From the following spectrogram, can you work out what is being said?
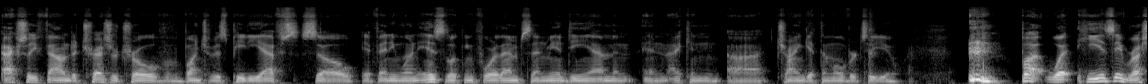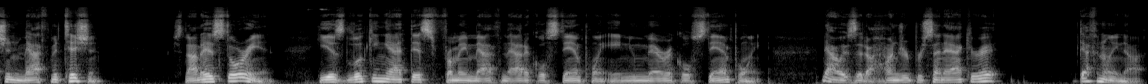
actually found a treasure trove of a bunch of his PDFs. So if anyone is looking for them, send me a DM and, and I can uh, try and get them over to you. but what he is a Russian mathematician. He's not a historian. He is looking at this from a mathematical standpoint, a numerical standpoint. Now, is it 100% accurate? Definitely not.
